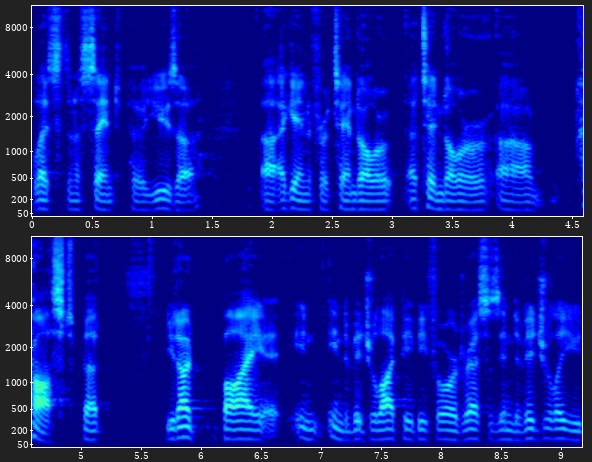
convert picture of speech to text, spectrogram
less than a cent per user, uh, again for a $10, a $10 um, cost. But you don't buy in individual IPv4 addresses individually, you,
